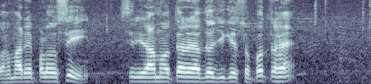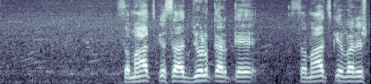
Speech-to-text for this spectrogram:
और हमारे पड़ोसी श्री राम अवतार यादव जी के सुपुत्र हैं, समाज के साथ जुड़ करके, समाज के वरिष्ठ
